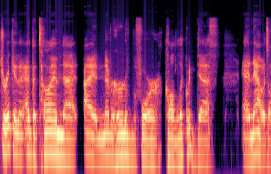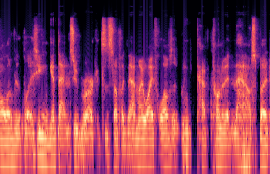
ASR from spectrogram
drink at, at the time that I had never heard of before called Liquid Death. And now it's all over the place. You can get that in supermarkets and stuff like that. My wife loves it. We have a ton of it in the house. But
